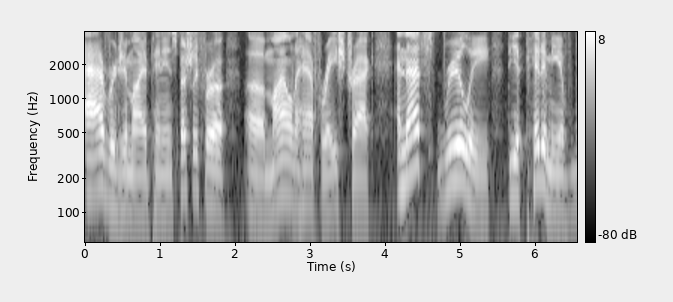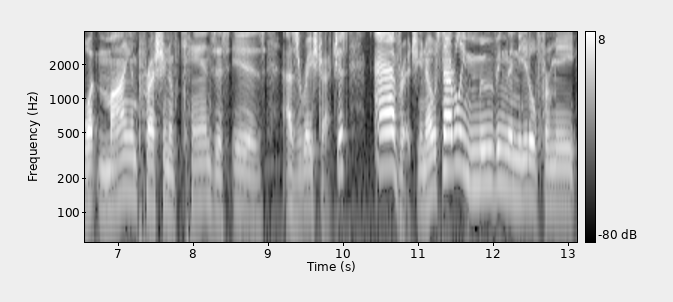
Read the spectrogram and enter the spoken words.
average in my opinion, especially for a, a, mile and a half racetrack. And that's really the epitome of what my impression of Kansas is as a racetrack. Just average, you know, it's not really moving the needle for me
